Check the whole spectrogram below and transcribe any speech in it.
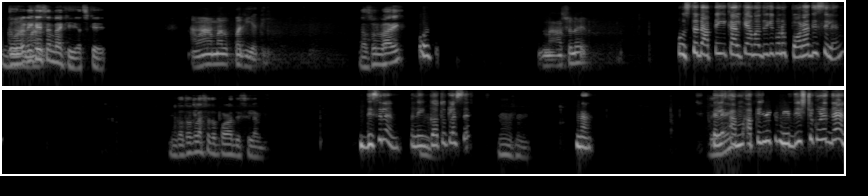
আমামাল। খাইছেন নাকি আজকে? আমামাল করিয়াতি নাজমুল ভাই? না আসলে উস্তাদ আপনি কি কালকে আমাদেরকে কোনো পড়া দিছিলেন? গত ক্লাসে তো পড়া দিছিলাম। দিছিলেন? মানে গত ক্লাসে? না। তাহলে আপনি যদি একটু নির্দিষ্ট করে দেন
